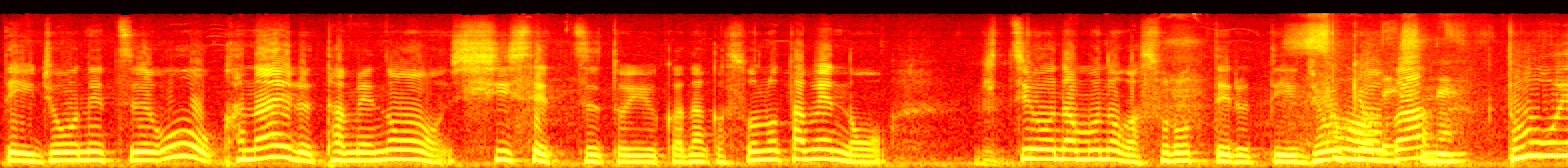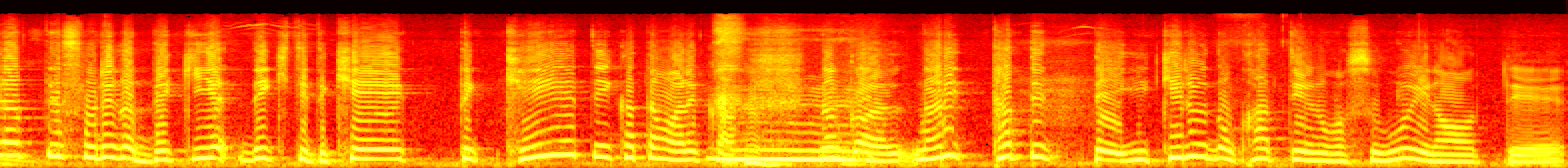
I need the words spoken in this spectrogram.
ていう情熱を叶えるための施設というかなんかそのための必要なものが揃ってるっていう状そう況がですねどうやってそれができできてて経営って経営って言い方もあれか。ん。なんか成り立てていけるのかっていうのがすごいなって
